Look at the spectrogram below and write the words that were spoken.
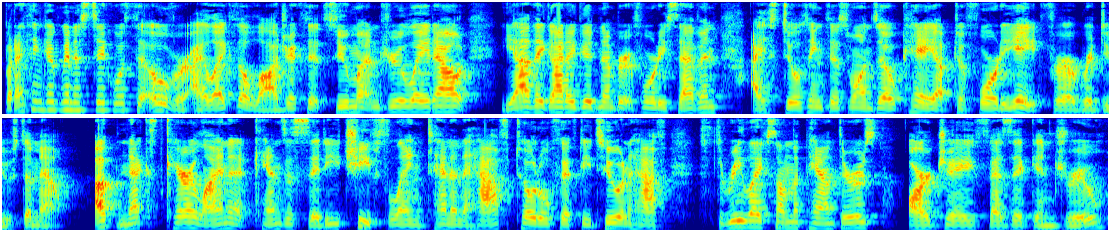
but I think I'm going to stick with the over. I like the logic that Suma and Drew laid out. Yeah, they got a good number at 47. I still think this one's okay up to 48 for a reduced amount. Up next, Carolina at Kansas City. Chiefs laying 10.5, total 52.5. Three likes on the Panthers, RJ, Fezzik, and Drew.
